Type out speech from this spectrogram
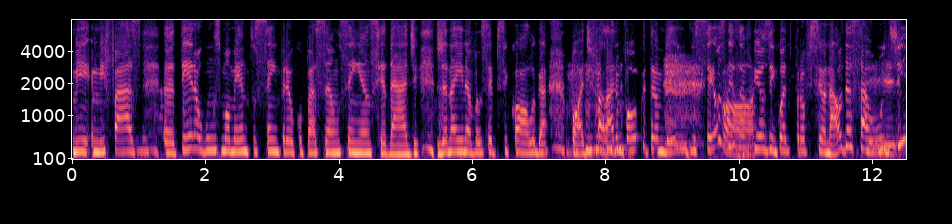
me, me faz uh, ter alguns momentos sem preocupação, sem ansiedade. Janaína, você é psicóloga psicóloga, pode falar um pouco também dos seus Pode. desafios enquanto profissional da saúde, Sim.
